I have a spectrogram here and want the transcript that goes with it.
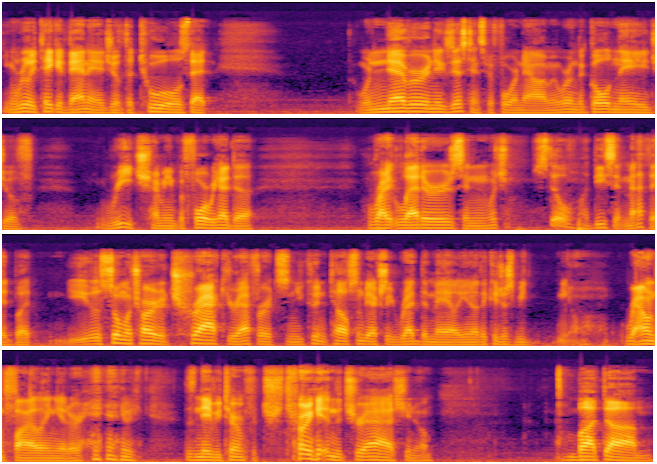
you can really take advantage of the tools that were never in existence before now. I mean, we're in the golden age of reach. I mean, before we had to write letters, and which still a decent method, but it was so much harder to track your efforts, and you couldn't tell if somebody actually read the mail. You know, they could just be, you know, round filing it, or this Navy term for tr- throwing it in the trash. You know, but um,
